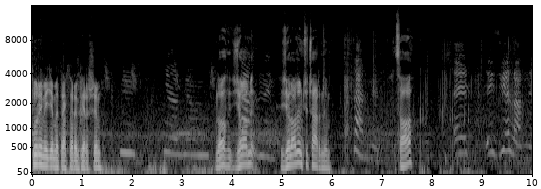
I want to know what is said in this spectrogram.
Którym jedziemy traktorem pierwszym? Nie wiem. No, zielony, Czarnym. zielonym czy czarnym? Czarnym. Co? E, e, zielony.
